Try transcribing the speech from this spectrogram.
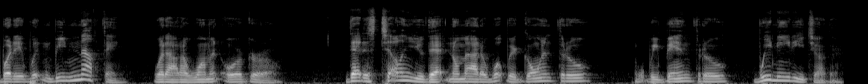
But it wouldn't be nothing without a woman or a girl. That is telling you that no matter what we're going through, what we've been through, we need each other.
